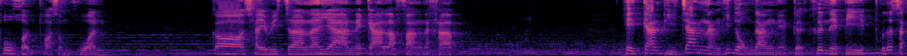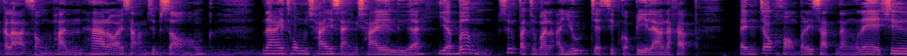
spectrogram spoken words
ผู้คนพอสมควร ก็ใช้วิจารณญาณในการรับฟังนะครับ เหตุการณ์ผีจ้างหนังที่โด่งดังเนี่ยเกิดขึ้นในปีพุทธศักราช 2532 นายธงชัยแสงชัยเหลือเฮียเบิ้ม ซึ่งปัจจุบันอายุ 70 กว่าปีแล้วนะครับ เป็นเจ้าของบริษัทหนังเล่ชื่อ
